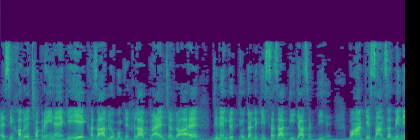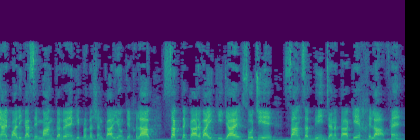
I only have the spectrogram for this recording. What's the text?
ऐसी खबरें छप रही हैं कि एक हज़ार लोगों के खिलाफ ट्रायल चल रहा है, जिन्हें मृत्यु दंड की सजा दी जा सकती है। वहाँ के सांसद भी न्यायपालिका से मांग कर रहे हैं कि प्रदर्शनकारियों के खिलाफ सख्त कार्रवाई की जाए। सोचिए, सांसद भी जनता के खिलाफ हैं।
